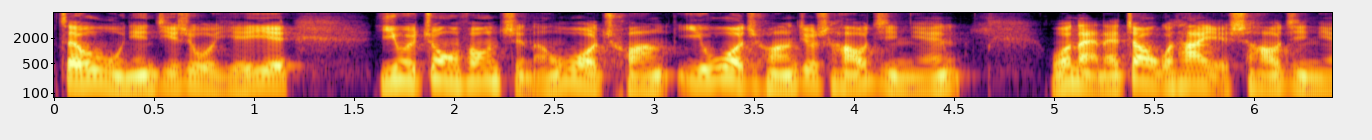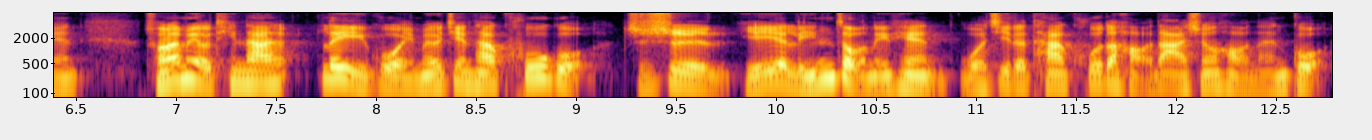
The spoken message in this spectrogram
在我五年级时，我爷爷因为中风只能卧床，一卧床就是好几年。我奶奶照顾她也是好几年，从来没有听她累过，也没有见她哭过。只是爷爷临走那天，我记得她哭得好大声，好难过。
